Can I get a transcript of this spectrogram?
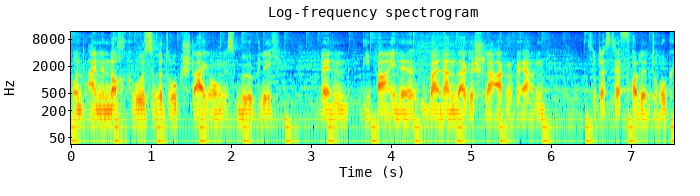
Und eine noch größere Drucksteigerung ist möglich, wenn die Beine übereinander geschlagen werden, sodass der volle Druck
